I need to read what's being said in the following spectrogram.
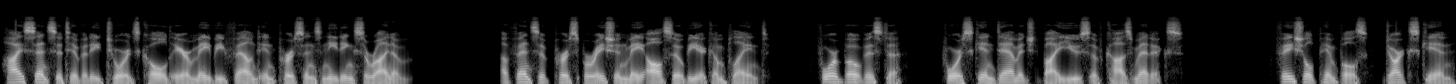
High sensitivity towards cold air may be found in persons needing Psorinum. Offensive perspiration may also be a complaint. For Bovista, for skin damaged by use of cosmetics. Facial pimples, dark skin,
